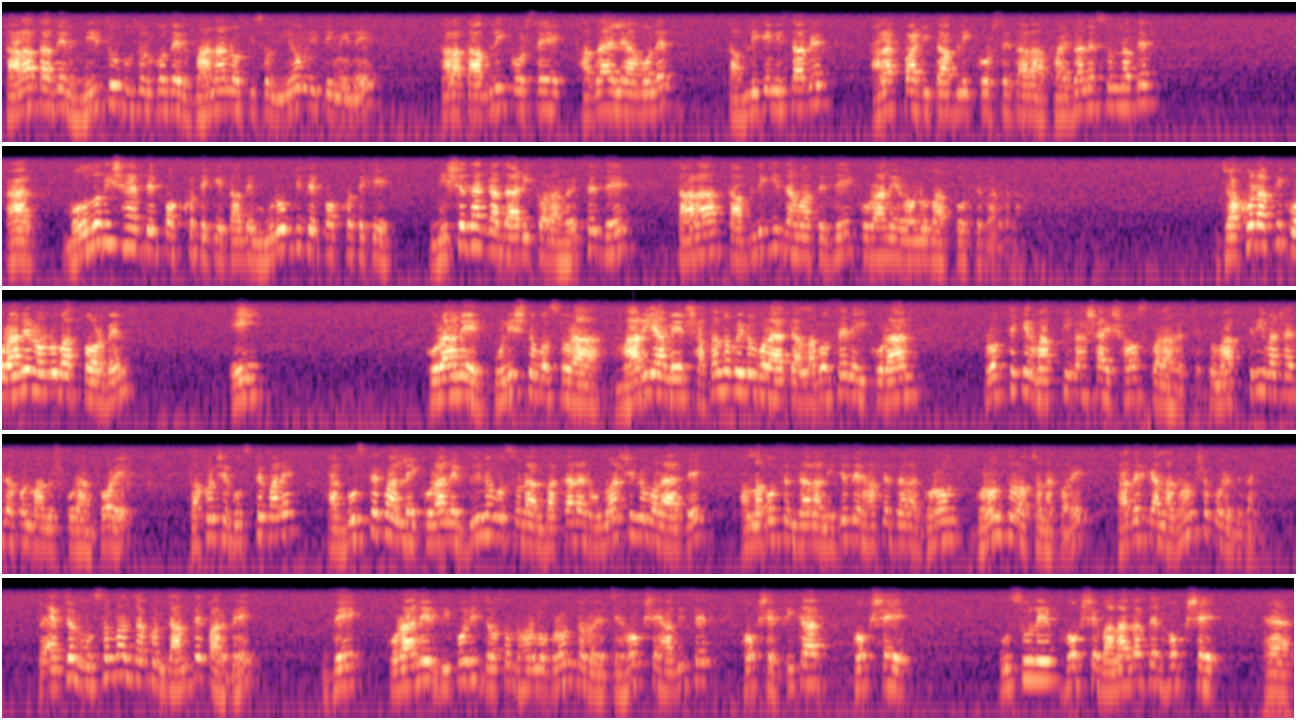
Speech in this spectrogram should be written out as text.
তারা তাদের মৃত বুজুর্গদের বানানো কিছু নিয়ম নীতি মেনে তারা তাবলিক করছে ফাজাইলে আমলের, তাবলিগে নিসাবের আর এক পার্টি তাবলিক করছে তারা ফায়জানের সুন্নাতের, আর মৌলভী সাহেবদের পক্ষ থেকে, তাদের মুরব্বীদের পক্ষ থেকে নিষেধাজ্ঞা জারি করা হয়েছে যে তারা তাবলিগি জামাতে যে কোরআনের অনুবাদ পড়তে পারবে না। যখন আপনি কোরআনের অনুবাদ পড়বেন, এই কোরআনের উনিশ নম্বর সোরা মারিয়ামের সাতানব্বই নম্বর আয়াতে আল্লাহ বলছেন, এই কোরআন প্রত্যেকের মাতৃভাষায় সহজ করা হয়েছে। তো মাতৃভাষায় যখন মানুষ কোরআন পড়ে, তখন সে বুঝতে পারে আর বুঝতে পারলে কোরআনের দুই নম্বর সুরাল বাকারার উনআশি নম্বর আয়াতে আল্লাহ বলছেন, যারা নিজেদের হাতে যারা গ্রন্থ রচনা করে, তাদেরকে আল্লাহ ধ্বংস করে দেবেন। তো একজন মুসলমান যখন জানতে পারবে যে কোরআনের বিপরীত যত ধর্মগ্রন্থ রয়েছে, হোক সে হাদিসের, হোক সে ফিকার, হোক সে উসুলের, হোক সে বালাগাতের, হোক সে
